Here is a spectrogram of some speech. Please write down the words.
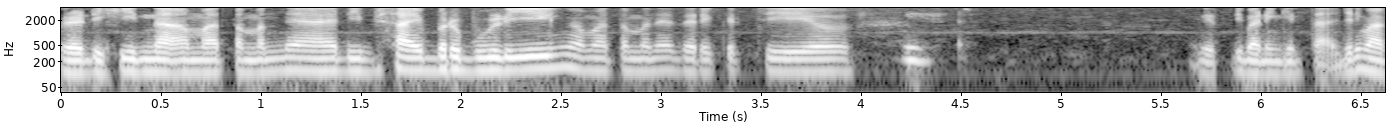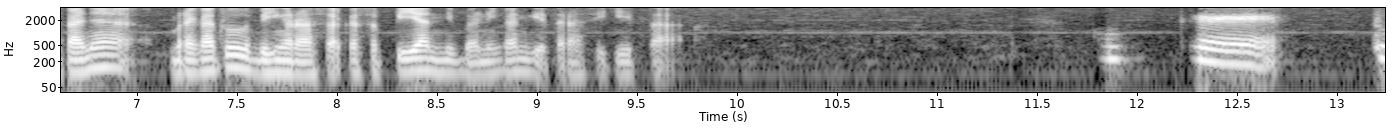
udah dihina sama temennya, di cyberbullying sama temennya dari kecil. Iya. gitu dibanding kita. Jadi makanya mereka tuh lebih ngerasa kesepian dibandingkan generasi kita. Oke, itu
